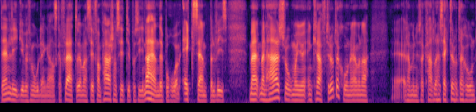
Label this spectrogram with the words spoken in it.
den ligger väl förmodligen ganska flät och jag menar Stefan Persson sitter ju på sina händer på H&M exempelvis. Men, men här såg man ju en kraftig rotation, jag menar, eh, eller om vi nu ska kalla det sektorrotation,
